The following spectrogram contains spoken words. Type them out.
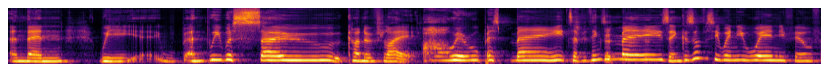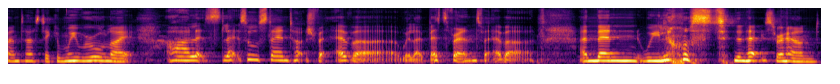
And then we and we were so kind of like, oh, we're all best mates. Everything's amazing because obviously when you win, you feel fantastic. And we were all like, oh, let's let's all stay in touch forever. We're like best friends forever. And then we lost the next round,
